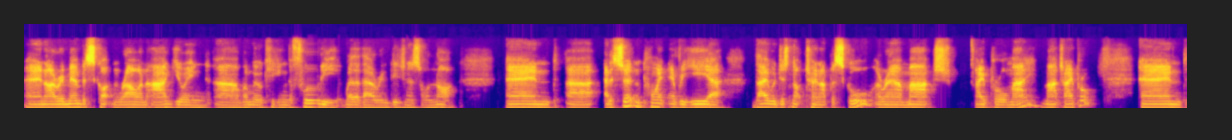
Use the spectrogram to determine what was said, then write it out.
And I remember Scott and Rowan arguing uh, when we were kicking the footy whether they were Indigenous or not. And uh, at a certain point every year, they would just not turn up to school around March, April, May, March, April. And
